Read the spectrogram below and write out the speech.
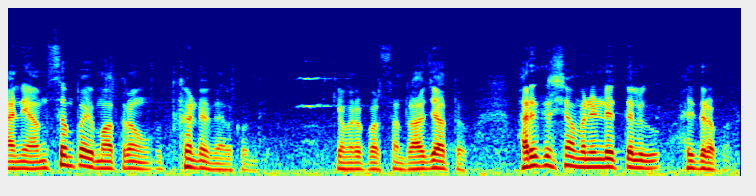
అనే అంశంపై మాత్రం ఉత్కంఠ నెలకొంది. కెమెరా పర్సన్ రాజాతో హరికృష్ణ మరిండే తెలుగు హైదరాబాద్.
